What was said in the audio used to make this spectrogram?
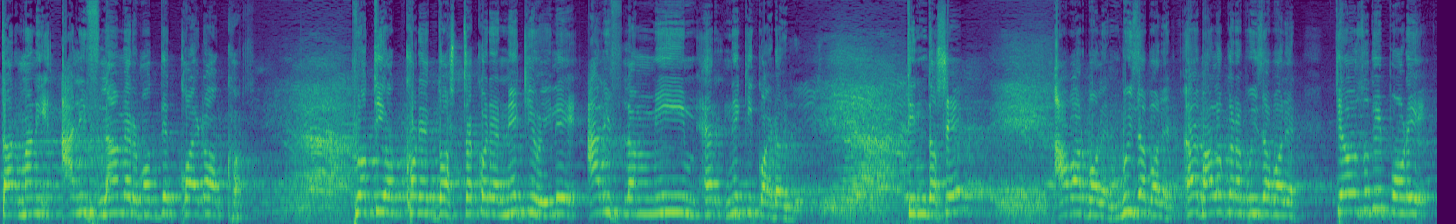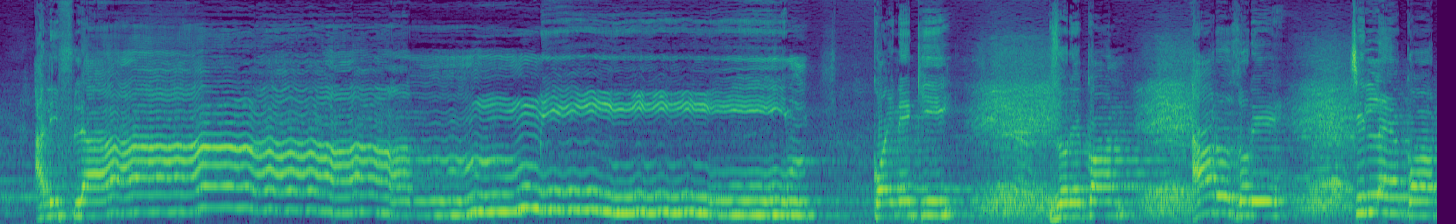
তার মানে আলিফ লামের মধ্যে কয়টা অক্ষর? প্রতি অক্ষরে দশটা করে নেকি হইলে আলিফ লাম মিম এর নেকি কয়টা হইল? তিন দশে? আবার বলেন বুঝা বলেন। এ, ভালো করে বুঝা বলেন। কেউ যদি পড়ে আলিফ লাম মিম। কয় নেকি? জোরে কন। আরও জোরে। চিল্লায় কর।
